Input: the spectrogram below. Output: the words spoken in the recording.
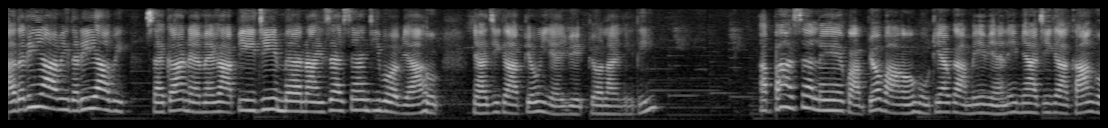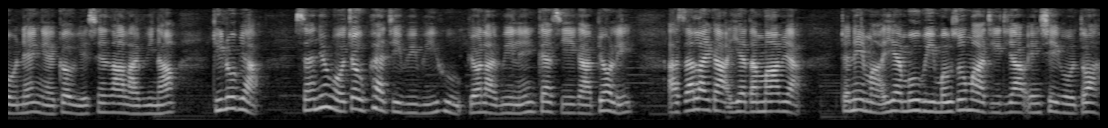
အတတိယပြီးတတိယပြီးဇက်ကနာမည်ကပြည်ကြီးမန်နိုင်ဇက်ဆန်းကြီးပေါ့ဗျာဟုညာကြီးကပြုံးရယ်၍ပြောလိုက်လေသည်အပဆက်လဲကွာပြောပါအောင်ဟုတယောက်ကမေးပြန်လေမြကြီးကခေါင်းကိုနဲ့ငယ်ကုပ်ရစဉ်းစားလိုက်ပြီးနောက်ဒီလိုဗျဇန်ညွန့်ကိုကြုတ်ဖက်ကြည့်ပြီးပြီဟုပြောလိုက်ပြီးလင်ကက်စီကပြောလေအဇက်လိုက်ကအရက်သမားဗျဒီနေ့မှအရက်မှုပြီးမုံစိုးမကြီးတယောက်အင်းရှိကိုသွား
